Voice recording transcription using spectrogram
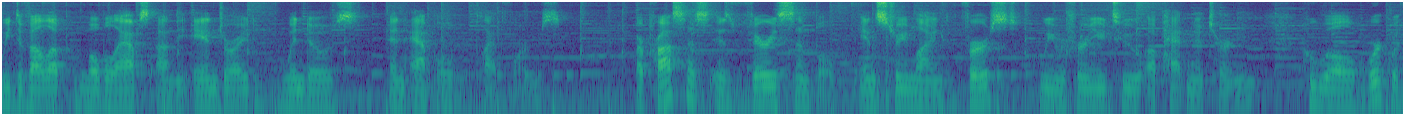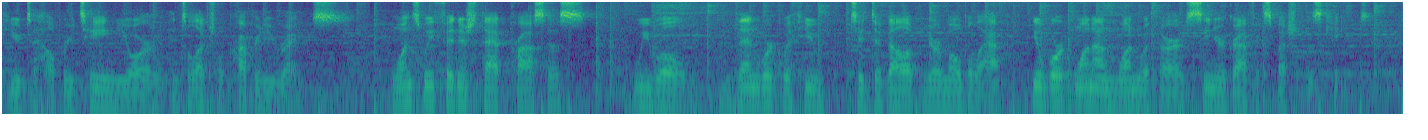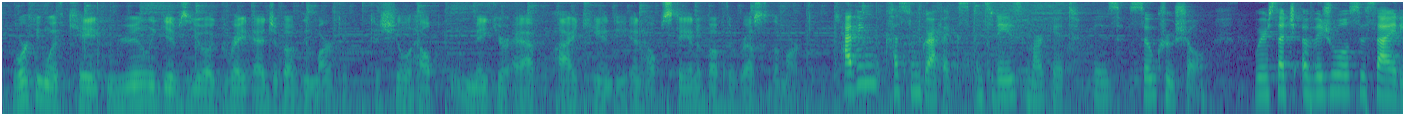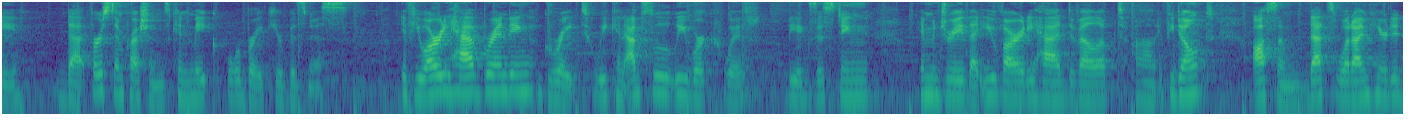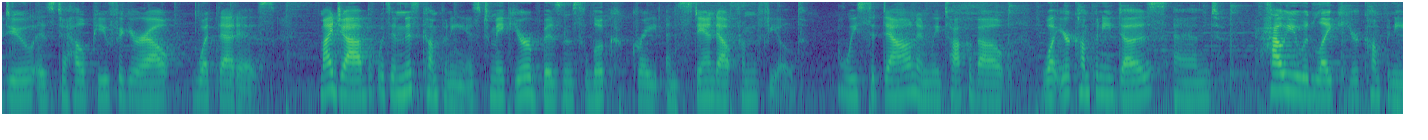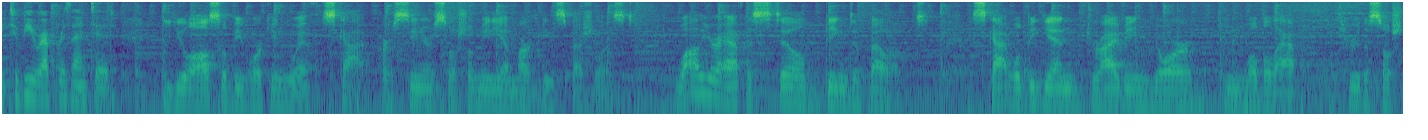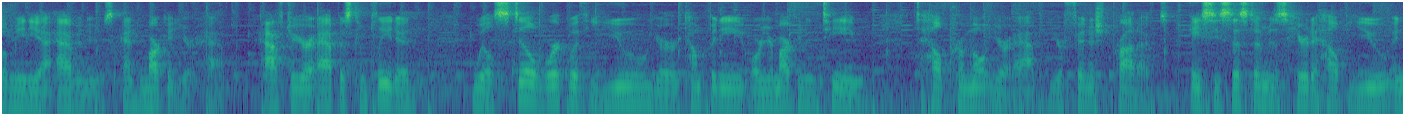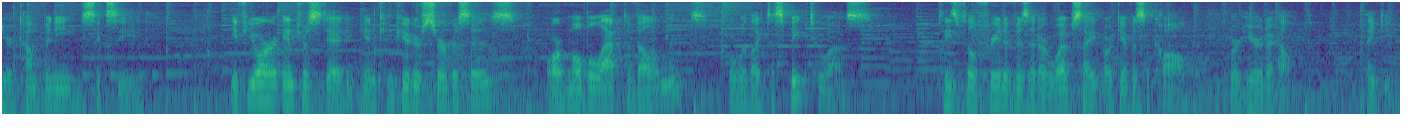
We develop mobile apps on the Android, Windows, and Apple platforms. Our process is very simple and streamlined. First, we refer you to a patent attorney who will work with you to help retain your intellectual property rights. Once we finish that process, we will then work with you to develop your mobile app. You'll work one-on-one with our senior graphic specialist, Kate. Working with Kate really gives you a great edge above the market because she'll help make your app eye candy and help stand above the rest of the market. Having custom graphics in today's market is so crucial. We're such a visual society that first impressions can make or break your business. If you already have branding, great. We can absolutely work with the existing imagery that you've already had developed. Uh, if you don't, Awesome. That's what I'm here to do is to help you figure out what that is. My job within this company is to make your business look great and stand out from the field. We sit down and we talk about what your company does and how you would like your company to be represented. You'll also be working with Scott, our senior social media marketing specialist. While your app is still being developed, Scott will begin driving your mobile app through the social media avenues and market your app. After your app is completed, we'll still work with you, your company, or your marketing team to help promote your app, your finished product. Acey System is here to help you and your company succeed. If you are interested in computer services or mobile app development or would like to speak to us, please feel free to visit our website or give us a call. We're here to help. Thank you.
